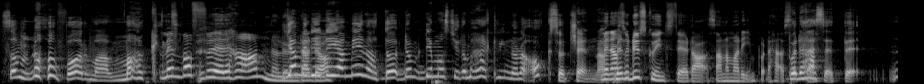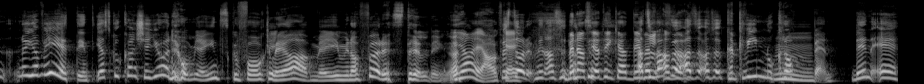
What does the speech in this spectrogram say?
som någon form av makt. Men varför är det här annorlunda ja, men det är då? det jag menar, att då, de, det måste ju de här kvinnorna också känna. Men alltså du skulle inte stödja Sanna Marin på det här på sättet? det här sättet. Nej, jag vet inte. Jag skulle kanske göra det om jag inte skulle få klä av mig i mina föreställningar. Ja, ja, okej. Förstår du? Men alltså, Men alltså, jag tänker att det är alltså, väl- varför, alltså- alltså, alltså, kvinnokroppen, den är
